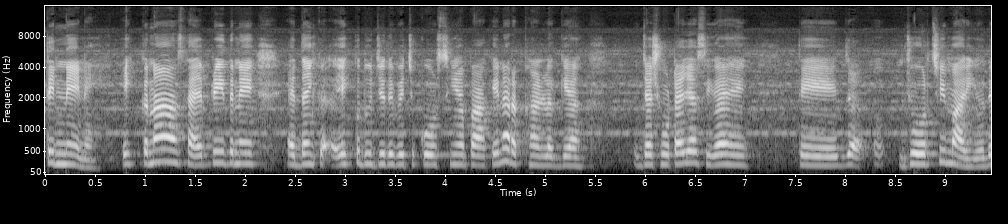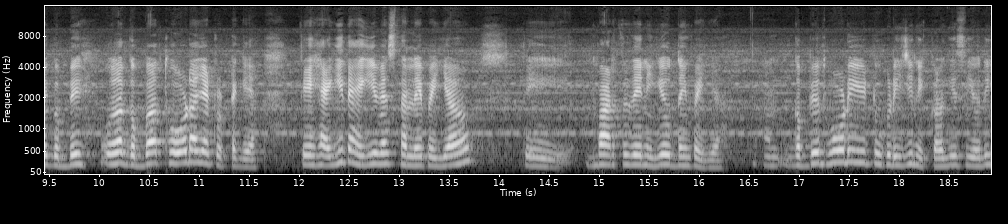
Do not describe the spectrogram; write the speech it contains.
ਤਿੰਨੇ ਨੇ। ਇੱਕ ਨਾ ਸਾਹਿਬਪ੍ਰੀਤ ਨੇ ਇਦਾਂ ਇੱਕ ਦੂਜੇ ਦੇ ਵਿੱਚ ਕੁਰਸੀਆਂ ਪਾ ਕੇ ਨਾ ਰੱਖਣ ਲੱਗਿਆ। ਜਾਂ ਛੋਟਾ ਜਿਹਾ ਸੀਗਾ ਇਹ ਅਤੇ ਜ- ਜ਼ੋਰ 'ਚ ਹੀ ਮਾਰੀ ਉਹਦੇ ਗੱਭੇ ਉਹਦਾ ਗੱਭਾ ਥੋੜ੍ਹਾ ਜਿਹਾ ਟੁੱਟ ਗਿਆ ਅਤੇ ਹੈਗੀ ਤਾਂ ਹੈਗੀ ਵੈਸੇ ਥੱਲੇ ਪਈ ਆ ਉਹ ਅਤੇ ਵਰਤਦੇ ਨਹੀਂ ਨਹੀਂਗੇ ਉੱਦਾਂ ਹੀ ਪਈ ਆ। ਗੱਭੇ ਥੋੜ੍ਹੀ ਟੁਕੜੀ ਜੀ ਨਿਕਲ ਗਈ ਸੀ ਉਹਦੀ।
